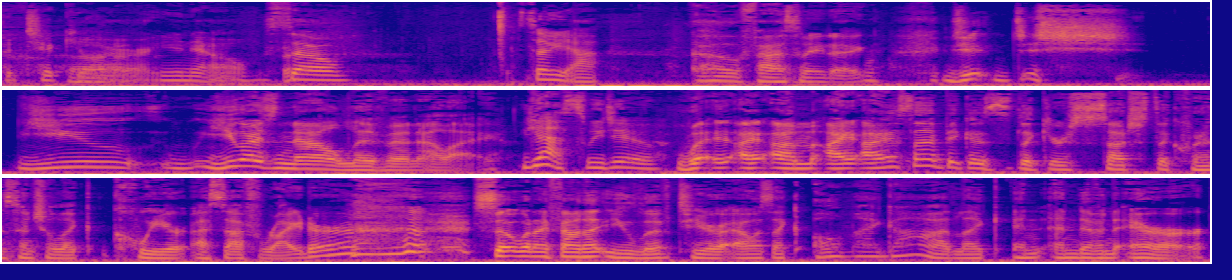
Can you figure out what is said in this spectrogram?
particular. Uh. You know, so, so yeah. Oh, fascinating. J- just, you, you guys now live in LA. Yes, we do. Well, I um I, I asked that because like you're such the quintessential like queer SF writer. so when I found out you lived here, I was like, oh my god, like an end of an error.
